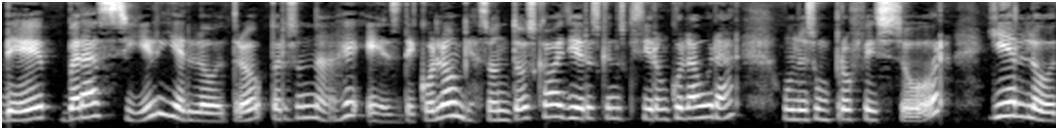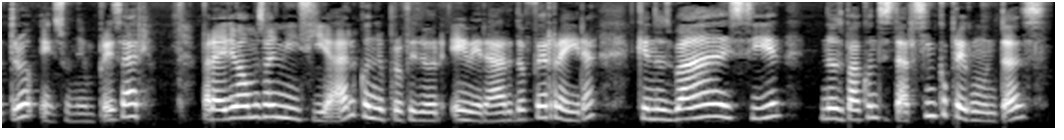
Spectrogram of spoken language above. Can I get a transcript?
de Brasil y el otro personaje es de Colombia. Son dos caballeros que nos quisieron colaborar. Uno es un profesor y el otro es un empresario. Para ello vamos a iniciar con el profesor Everardo Ferreira que nos va a decir, nos va a contestar cinco preguntas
